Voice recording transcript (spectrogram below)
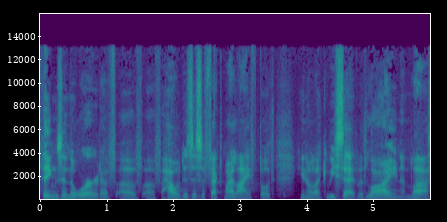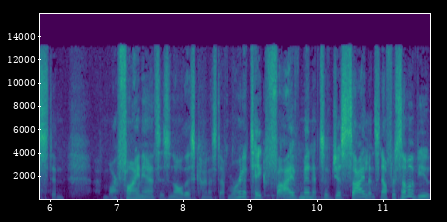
things in the Word of, of, of how does this affect my life, both, you know, like we said, with lying and lust and our finances and all this kind of stuff. And we're going to take five minutes of just silence. Now, for some of you,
